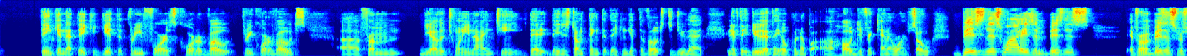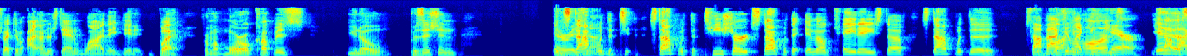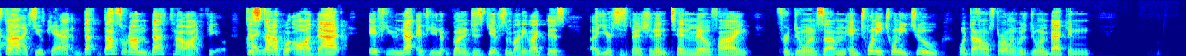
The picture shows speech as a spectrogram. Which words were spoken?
thinking that they could get the three fourths quarter vote, three quarter votes uh, from the other 29 team. They, they just don't think that they can get the votes to do that. And if they do that, they open up a, a whole different can of worms. So business wise and business from a business perspective, I understand why they did it. But from a moral compass, you know, position, and stop with the t- stop with the t-shirt, stop with the MLK Day stuff, stop with the stop the acting like arms. you care. Yeah, stop acting stop, like you care. Uh, that, that's what I'm. That's how I feel. Just I stop with all that. If you not, if you're going to just give somebody like this a year suspension and 10 mil fine, for doing something in 2022. What Donald Sterling was doing back in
